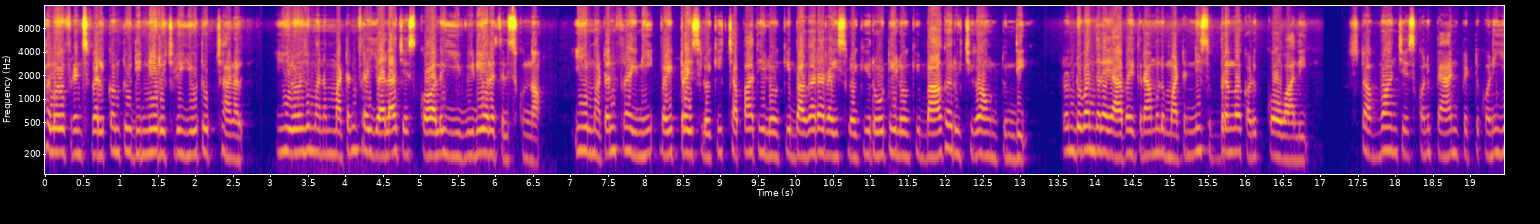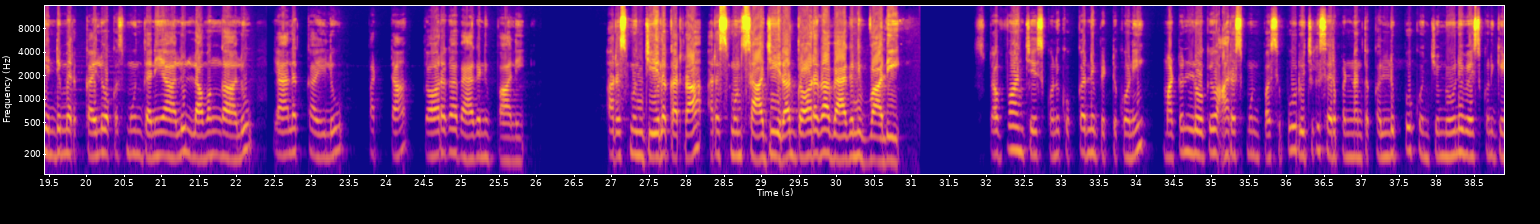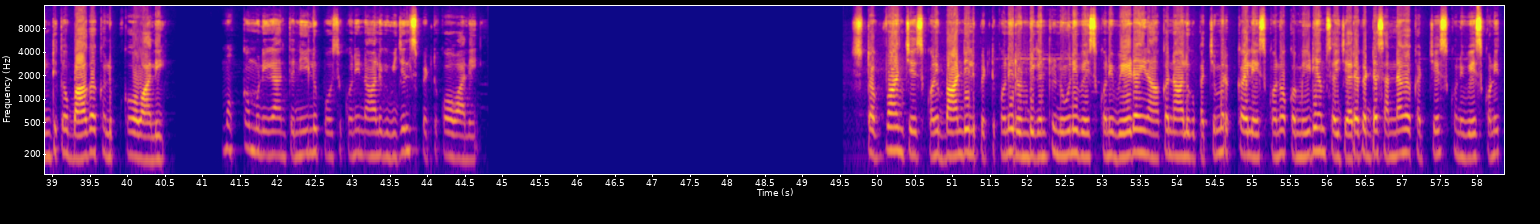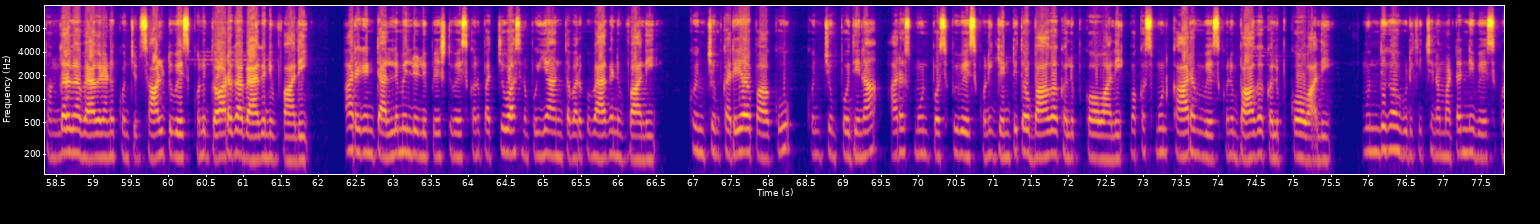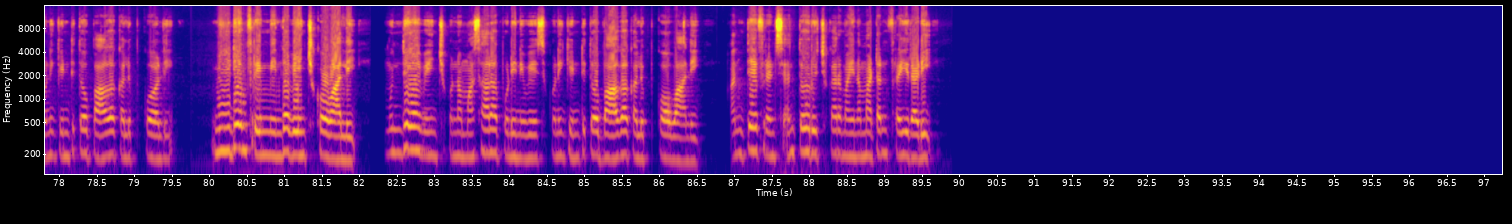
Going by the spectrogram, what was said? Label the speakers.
Speaker 1: Hello friends welcome to Dinni రుచులు YouTube channel ఈరోజు మనం మటన్ ఫ్రై ఎలా చేసుకోవాలో ఈ వీడియోలో తెలుసుకుందాం. ఈ మటన్ ఫ్రైని వైట్ రైస్లోకి చపాతీలోకి బగారా రైస్లోకి రోటీలోకి బాగా రుచిగా ఉంటుంది. రెండు వందల యాభై గ్రాములు మటన్ని శుభ్రంగా కడుక్కోవాలి. స్టవ్ ఆన్ చేసుకొని ప్యాన్ పెట్టుకొని ఎండుమిరపకాయలు ఒక స్పూన్ ధనియాలు లవంగాలు యాలక్కాయలు పట్ట దోరగా వేగనివ్వాలి. అరస్మున్ జీలకర్ర అరస్మూన్ సాజీర దోరగా వేగనివ్వాలి. స్టవ్ ఆన్ చేసుకొని కుక్కర్ని పెట్టుకొని మటన్లోకి అర స్పూన్ పసుపు రుచికి సరిపడినంత కల్లుప్పు కొంచెం నూనె వేసుకొని గెంటితో బాగా కలుపుకోవాలి. మొక్క మునిగేంత నీళ్ళు పోసుకొని నాలుగు విజిల్స్ పెట్టుకోవాలి. స్టవ్ ఆన్ చేసుకొని బాండీలు పెట్టుకొని రెండు గంటలు నూనె వేసుకొని వేడైనాక నాలుగు పచ్చిమిరపకాయలు వేసుకొని ఒక మీడియం సైజ్ ఎర్రగడ్డ సన్నగా కట్ చేసుకొని వేసుకొని తొందరగా వేగడానికి కొంచెం సాల్ట్ వేసుకొని దోరగా వేగనివ్వాలి. అరగంట అల్లం వెల్లుల్లి పేస్ట్ వేసుకొని పచ్చివాసన పొయ్యేంత వరకు వేగనివ్వాలి. కొంచెం కరివేపాకు కొంచెం పుదీనా అర స్పూన్ పసుపు వేసుకొని గెంటితో బాగా కలుపుకోవాలి. ఒక స్పూన్ కారం వేసుకొని బాగా కలుపుకోవాలి. ముందుగా ఉడికించిన మటన్ని వేసుకొని గెంటితో బాగా కలుపుకోవాలి. మీడియం ఫ్లేమ్ మీద వేయించుకోవాలి. ముందుగా వేయించుకున్న మసాలా పొడిని వేసుకొని గెంటితో బాగా కలుపుకోవాలి. అంతే ఫ్రెండ్స్ ఎంతో రుచికరమైన మటన్ ఫ్రై రెడీ.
